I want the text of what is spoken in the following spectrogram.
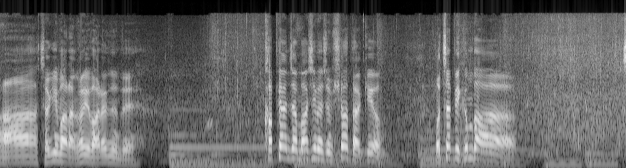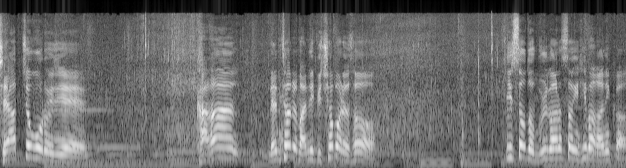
아 저기만 안 가길 바랬는데. 커피 한 잔 마시면 좀 쉬었다 할게요. 어차피 금방 제 앞쪽으로 이제 강한 랜턴을 많이 비춰버려서 있어도 물 가능성이 희박하니까.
